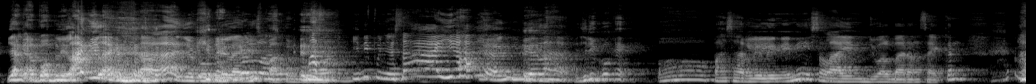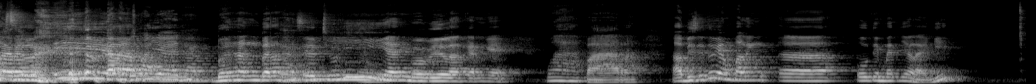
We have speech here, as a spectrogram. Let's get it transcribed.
ya nggak gue beli lagi lah gila aja gue beli lagi sepatu Mas, ini punya saya. ya enggak lah jadi gue kayak oh pasar lilin ini selain jual barang second Barang- iya curian. barang-barang hasil curian gue bilang kan kayak wah parah abis itu yang paling eh, ultimate-nya lagi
